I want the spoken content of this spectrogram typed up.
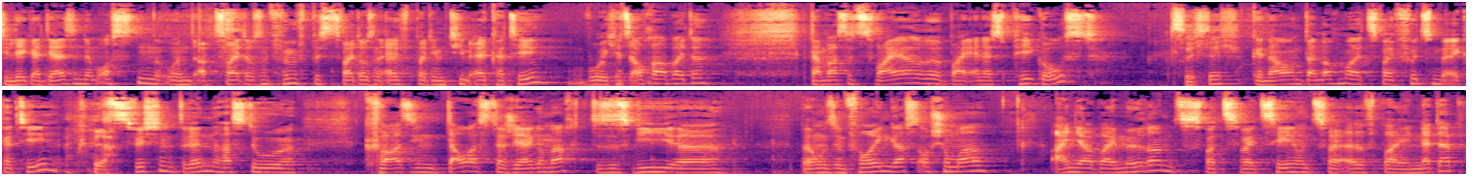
die legendär sind im Osten und ab 2005 bis 2011 bei dem Team LKT, wo ich jetzt auch arbeite. Dann warst du zwei Jahre bei NSP Ghost. Das ist richtig. Genau, und dann nochmal 2014 bei LKT. Ja. Zwischendrin hast du quasi einen Dauerstagiaire gemacht. Das ist wie äh, bei unserem vorigen Gast auch schon mal. Ein Jahr bei Milram, das war 2010 und 2011 bei NetApp.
